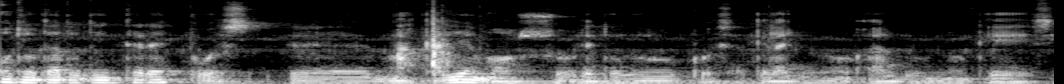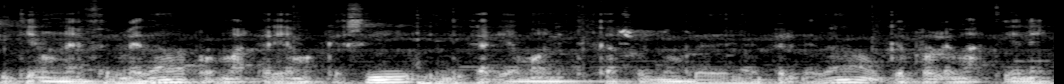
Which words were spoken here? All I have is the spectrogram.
otro dato de interés, pues eh, marcaríamos sobre todo pues aquel alumno, que si tiene una enfermedad, pues marcaríamos que sí, indicaríamos en este caso el nombre de la enfermedad o qué problemas tiene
